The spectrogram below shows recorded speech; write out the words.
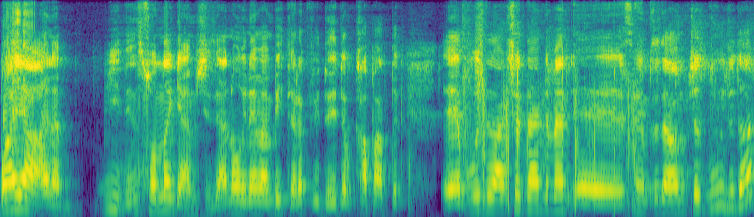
bayağı hani bildiğin sonuna gelmişiz. Yani oyunu hemen bitirip videoyu da kapattık. Ee, bu videoda arkadaşlar Dendimen e, serimize devam edeceğiz. Bu videoda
